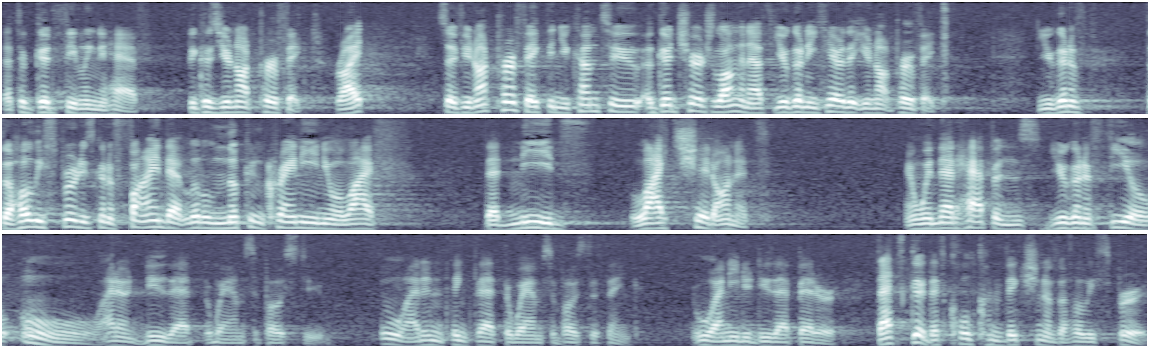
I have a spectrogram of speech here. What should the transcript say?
That's a good feeling to have because you're not perfect, right? So if you're not perfect and you come to a good church long enough, you're going to hear that you're not perfect. You're going to, the Holy Spirit is going to find that little nook and cranny in your life that needs light shed on it. And when that happens, you're going to feel, oh, I don't do that the way I'm supposed to. Oh, I didn't think that the way I'm supposed to think. Oh, I need to do that better. That's good. That's called conviction of the Holy Spirit.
